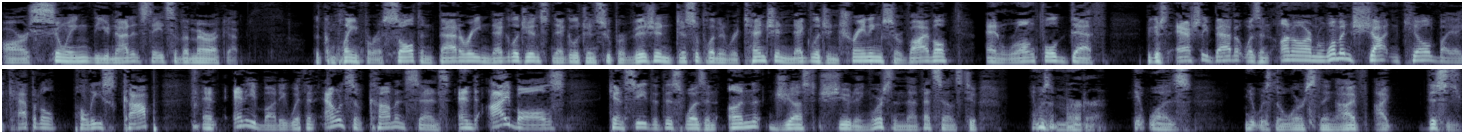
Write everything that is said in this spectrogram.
are suing the United States of America. The complaint for assault and battery, negligence, negligent supervision, discipline and retention, negligent training, survival, and wrongful death. Because Ashli Babbitt was an unarmed woman shot and killed by a Capitol Police cop, and anybody with an ounce of common sense and eyeballs can see that this was an unjust shooting. Worse than that, that sounds too. It was a murder. It was. It was the worst thing I've. I this is,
